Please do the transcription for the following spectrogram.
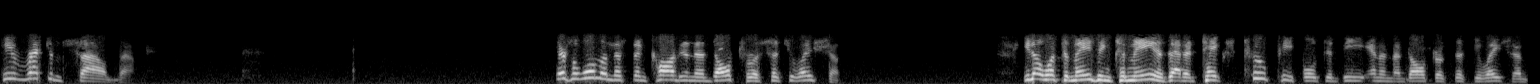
He reconciled them. There's a woman that's been caught in an adulterous situation. You know what's amazing to me is that it takes two people to be in an adulterous situation,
